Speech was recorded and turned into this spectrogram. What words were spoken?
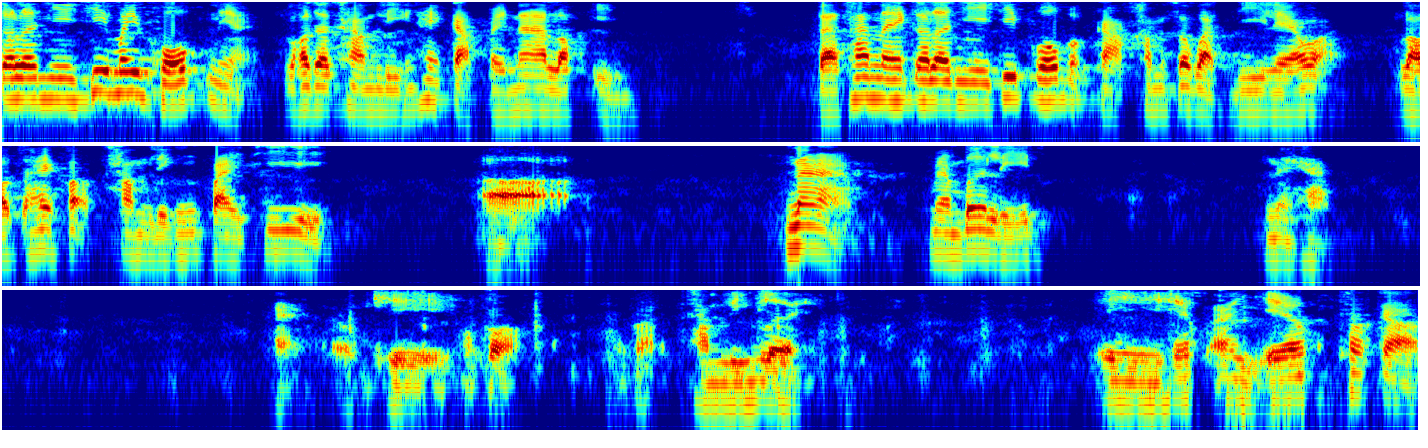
กรณีที่ไม่พบเนี่ยเราจะทำลิงก์ให้กลับไปหน้าล็อกอินแต่ถ้าในกรณีที่พบกับคำสวัสดีแล้วเราจะให้เขาทำลิงก์ไปที่หน้า member list นะครับอโอเคผมก็ผมก็ทำลิงก์เลย a h i f เท่ากับ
